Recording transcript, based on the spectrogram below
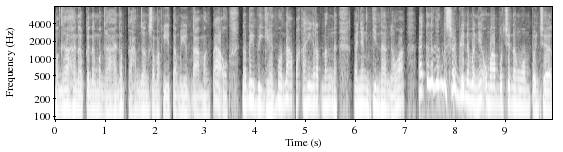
maghahanap ka ng maghahanap ka hanggang sa makita mo yung tamang tao na bibigyan mo. Napakahirap ng kanyang ginagawa. At talagang deserve din naman niya. Umabot siya ng 1.0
